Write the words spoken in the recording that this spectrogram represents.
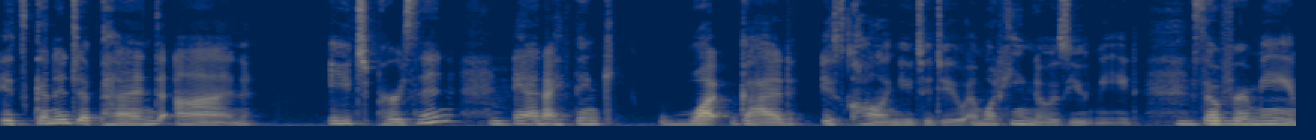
it's going to depend on each person and mm-hmm. I think what God is calling you to do and what he knows you need. So for mm-hmm. me,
